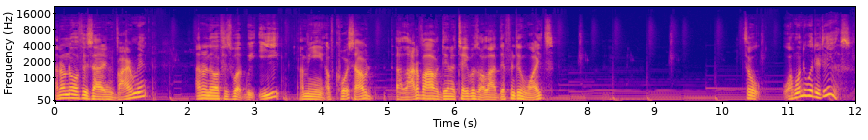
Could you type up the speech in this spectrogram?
I don't know if it's our environment. I don't know if it's what we eat. I mean, of course, our a lot of our dinner tables are a lot different than whites. So I wonder what it is.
